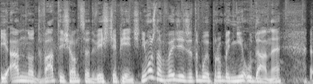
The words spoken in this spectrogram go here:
i Anno 2205. Nie można powiedzieć, że to były próby nieudane, e,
